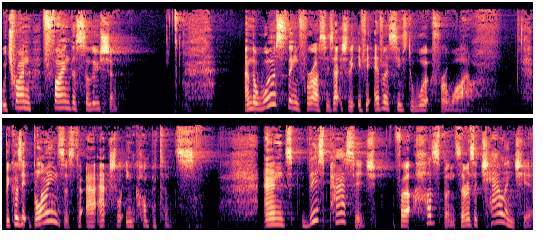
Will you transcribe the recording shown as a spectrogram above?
We try and find the solution. And the worst thing for us is actually if it ever seems to work for a while, because it blinds us to our actual incompetence. And this passage for husbands, there is a challenge here.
